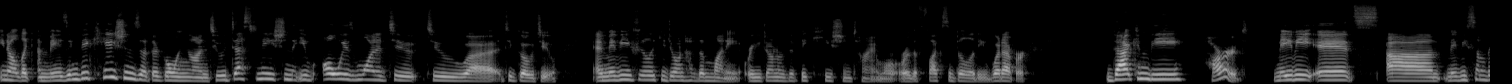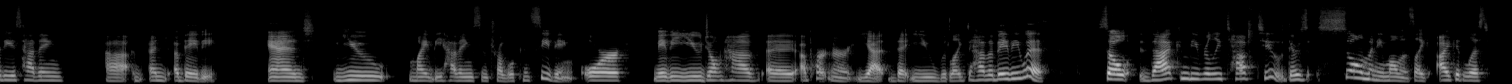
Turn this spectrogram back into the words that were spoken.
you know, like amazing vacations that they're going on to a destination that you've always wanted to to uh, to go to, and maybe you feel like you don't have the money or you don't have the vacation time or, or the flexibility, whatever. That can be hard. Maybe it's um, maybe somebody is having uh, a, a baby and you might be having some trouble conceiving, or maybe you don't have a, a, partner yet that you would like to have a baby with. So that can be really tough too. There's so many moments, like I could list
